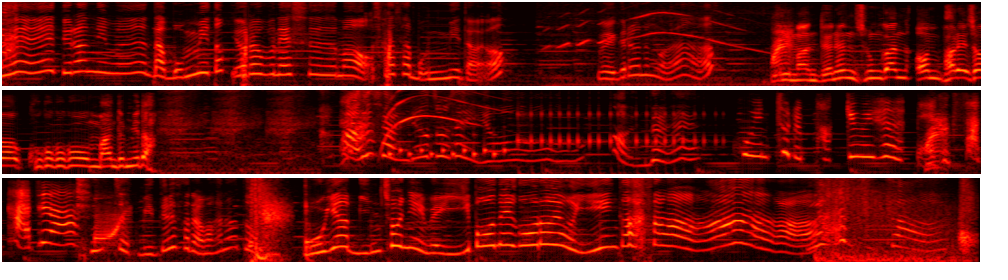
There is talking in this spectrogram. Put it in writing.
왜, 드라님은 나 못 믿어? 여러분의 스머 사사 못 믿어요? 왜 그러는 거야? 이 만드는 순간 언팔에서 9999 만듭니다 아, 살려주세요. 안 돼. 포인트를 받기 위해 대극사 가자 진짜 믿을 사람 하나도 없네. 뭐야, 민초님 왜 2번에 걸어요, 이 인간아! 아, 진짜.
